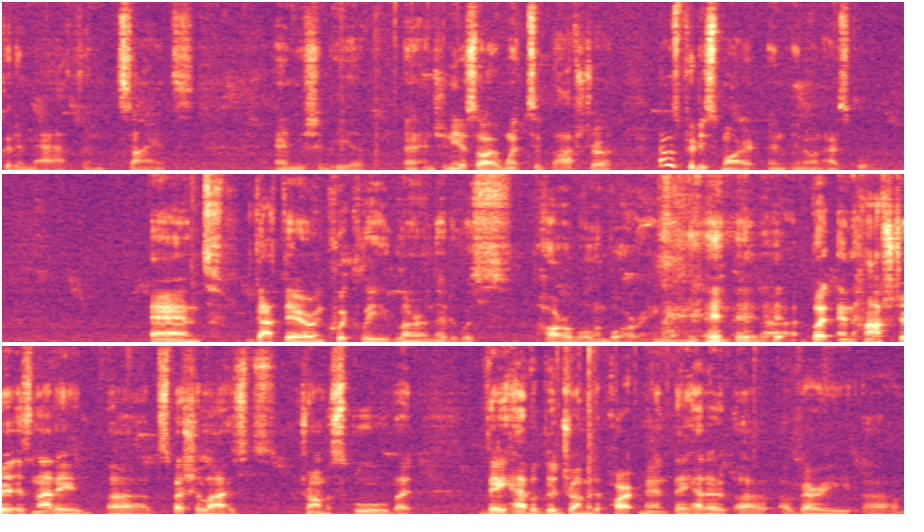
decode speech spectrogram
good in math and science, and you should be a, an engineer. So I went to Hofstra. I was pretty smart, in, you know, in high school. And got there and quickly learned that it was horrible and boring. And, and, and, uh, but and Hofstra is not a uh, specialized drama school, but they have a good drama department. They had a, a, a very um,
